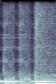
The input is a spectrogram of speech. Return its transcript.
you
